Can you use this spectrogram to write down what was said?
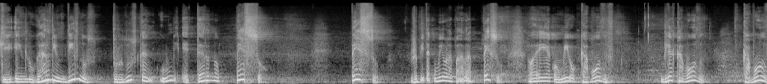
que en lugar de hundirnos, produzcan un eterno peso. Peso. Repita conmigo la palabra peso. Ahora diga conmigo cabod. Diga cabod. Cabod.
